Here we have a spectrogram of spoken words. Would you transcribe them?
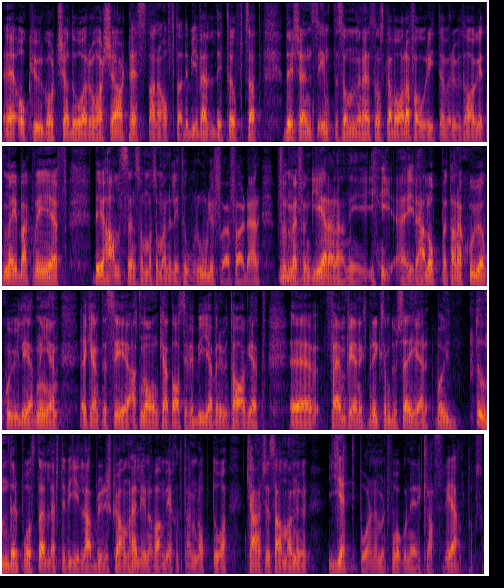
eh, och hur Gocciadoro har kört hästarna ofta. Det blir väldigt tufft så att det känns inte som en häst som ska vara favorit överhuvudtaget. Maybach VF, det är ju halsen som, som man är lite orolig för, för där. För, Men fungerar han i, i, i det här loppet? Han har sju av sju i ledningen. Jag kan inte se att någon kan ta sig förbi överhuvudtaget. Eh, fem Fenix Brick som du säger var ju dunderpåställ efter vila British Crown-helgen och vann V75-lopp då. Kanske samma nu. Jetborn nummer två går ner i klass rejält också.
